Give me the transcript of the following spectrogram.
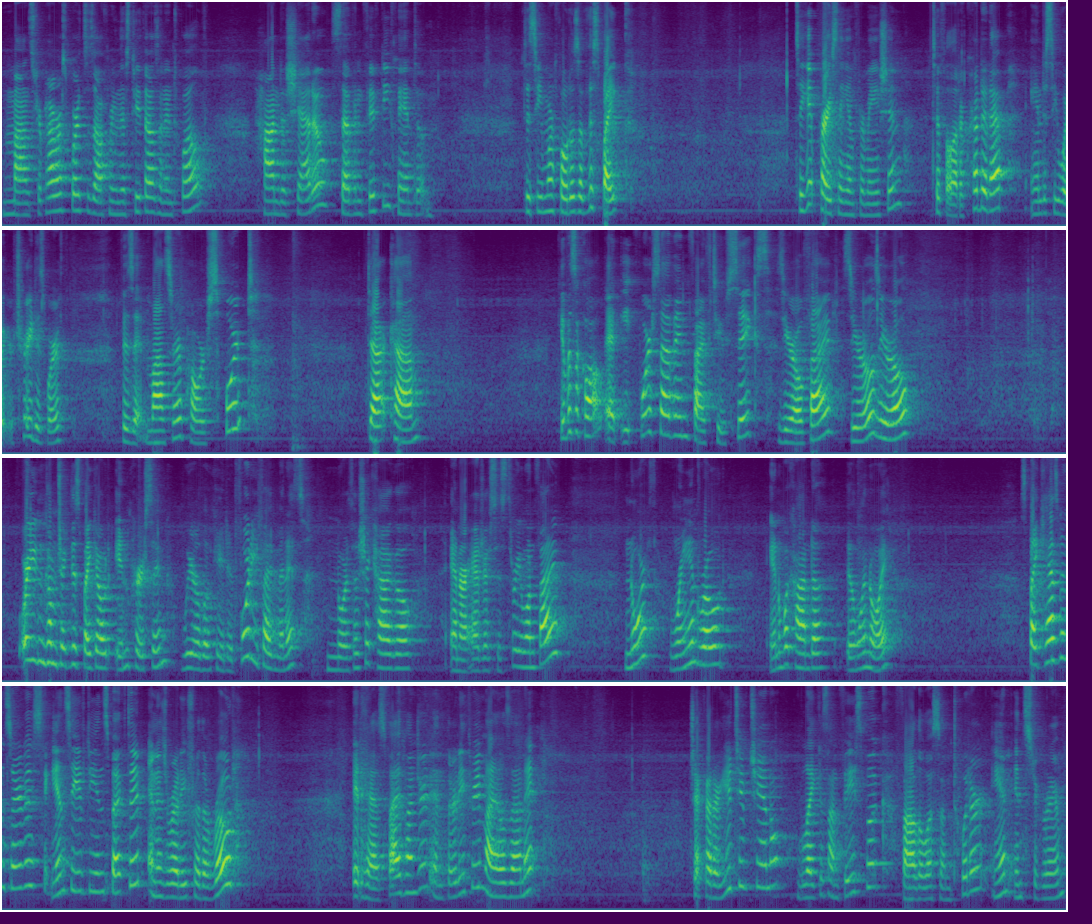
Monster Power Sports is offering this 2012 Honda Shadow 750 Phantom. To see more photos of this bike, to get pricing information, to fill out a credit app, and to see what your trade is worth, visit monsterpowersport.com. Give us a call at 847 526 0500 or you can come check this bike out in person. We are located 45 minutes north of Chicago, and our address is 315 North Rand Road in Wauconda, Illinois. This bike has been serviced and safety inspected and is ready for the road. It has 533 miles on it. Check out our YouTube channel, like us on Facebook, follow us on Twitter and Instagram.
